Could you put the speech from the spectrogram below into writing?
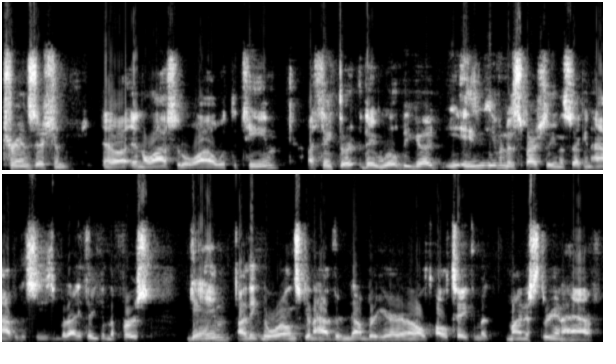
transition uh, in the last little while with the team. I think they will be good, even especially in the second half of the season. But I think in the first game, I think New Orleans is going to have their number here, and I'll, I'll take them at minus three and a half.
